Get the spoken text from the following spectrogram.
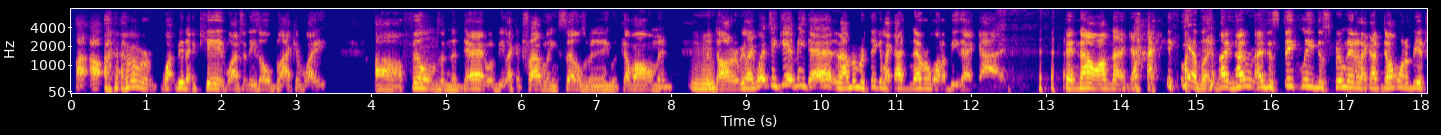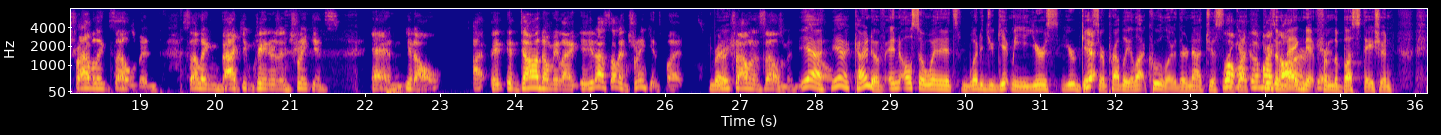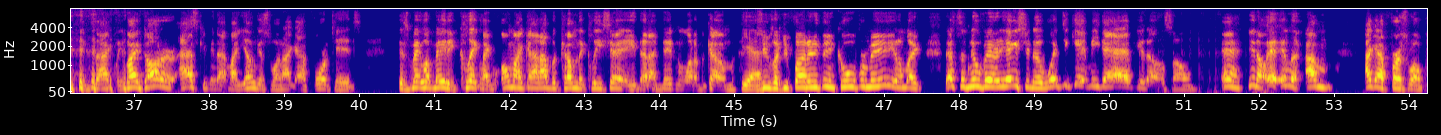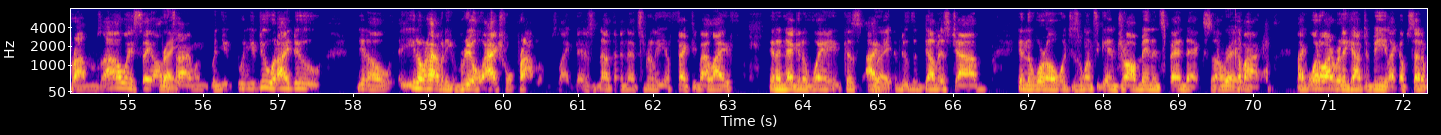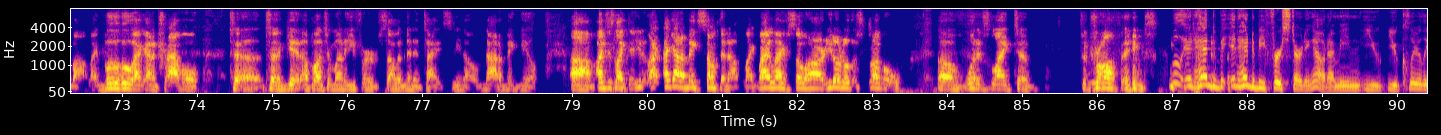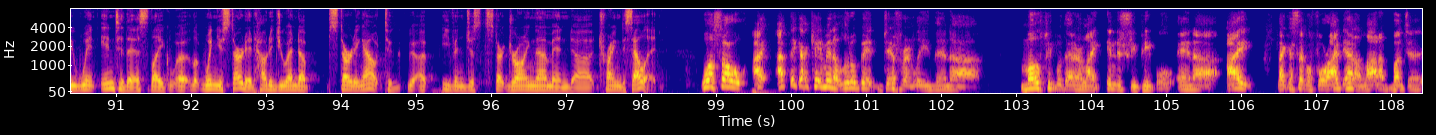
I, I, I remember what, being a kid watching these old black and white uh, films, and the dad would be like a traveling salesman, and he would come home, and mm-hmm. the daughter would be like, "What'd you get me, Dad?" And I remember thinking like, I'd never want to be that guy. and now I'm that guy. like, yeah, but I, I, I, distinctly discriminated. Like I don't want to be a traveling salesman selling vacuum cleaners and trinkets. And you know, I, it, it, dawned on me like you're not selling trinkets, but Right. You're a traveling salesman. Yeah, so. yeah, kind of. And also when it's what did you get me? Yours your gifts yeah. are probably a lot cooler. They're not just well, like my, a my here's daughter, a magnet yeah. from the bus station. exactly. My daughter asking me that, my youngest one, I got four kids, is made what made it click. Like, oh my God, I become the cliche that I didn't want to become. Yeah. She was like, You find anything cool for me? And I'm like, that's a new variation of what'd you get me, Dad? You know, so eh, you know, and, and look, I'm I got first world problems. I always say all right. the time when, when you when you do what I do, you know, you don't have any real actual problems. Like there's nothing that's really affecting my life in a negative way because I right. get to do the dumbest job in the world, which is once again draw men in spandex. So right. come on. Like what do I really got to be like upset about? Like boo-hoo, I gotta travel to to get a bunch of money for selling men in tights. You know, not a big deal um, I just like to, you know, I, I got to make something up. Like my life's so hard. You don't know the struggle of what it's like to to draw things. well, it had to be. It had to be first starting out. I mean, you you clearly went into this like uh, when you started. How did you end up starting out to uh, even just start drawing them and uh, trying to sell it? Well, so I I think I came in a little bit differently than uh, most people that are like industry people, and uh, I like I said before, I had a lot of bunch of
